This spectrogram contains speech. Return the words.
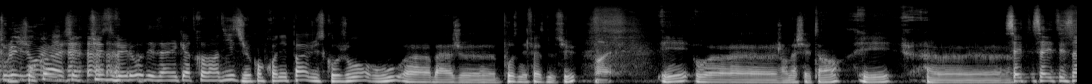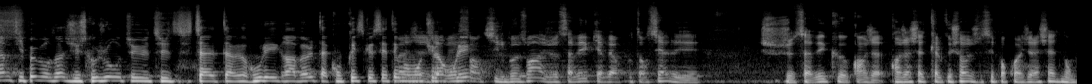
Tous les gens. Pourquoi achètes-tu ce vélo des années 90 Je comprenais pas jusqu'au jour où euh, bah, je pose mes fesses dessus. Ouais. Et euh, j'en achète un. Et euh, Ça a, ça a été ça un petit peu pour toi jusqu'au jour où tu, tu as, roulé gravel, tu as compris ce que c'était au Bah, moment où j'ai tu l'as roulé senti le besoin, je savais qu'il y avait un potentiel et je savais que quand j'a- quand j'achète quelque chose, je sais pourquoi je l'achète. Donc,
